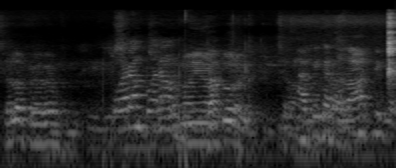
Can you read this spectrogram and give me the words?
ચલો પ્રારંભ પરમ પરમ અહીં આવતો રહે. આરતી કરો આરતી કરો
